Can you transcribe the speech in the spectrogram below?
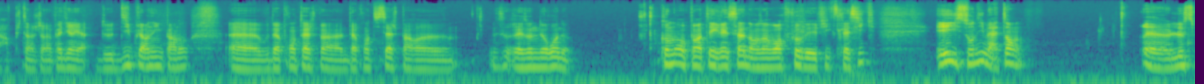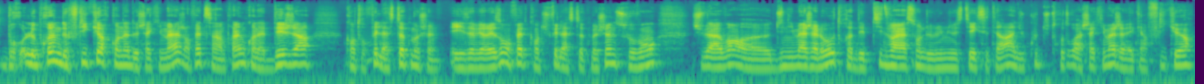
ah putain, je devrais pas dire IA, de deep learning, pardon, ou d'apprentissage par, réseau de neurones comment on peut intégrer ça dans un workflow VFX classique. Et ils se sont dit, mais attends, euh, le, problème de flicker qu'on a de chaque image, en fait, c'est un problème qu'on a déjà quand on fait de la stop motion. Et ils avaient raison, en fait, quand tu fais de la stop motion, souvent, tu vas avoir euh, d'une image à l'autre des petites variations de luminosité, etc. Et du coup, tu te retrouves à chaque image avec un flicker,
